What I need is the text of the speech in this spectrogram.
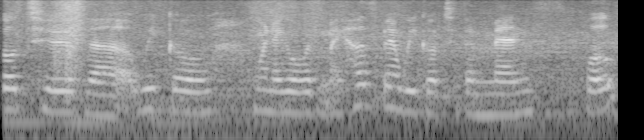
go to the we go when I go with my husband we go to the men's clothes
